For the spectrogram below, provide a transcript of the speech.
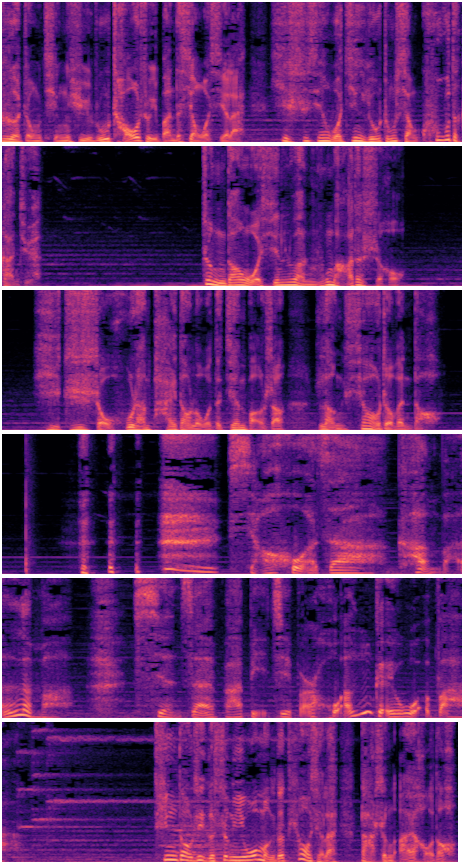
各种情绪如潮水般的向我袭来，一时间我竟有种想哭的感觉。正当我心乱如麻的时候。一只手忽然拍到了我的肩膀上，冷笑着问道：“ 小伙子，看完了吗？现在把笔记本还给我吧。”听到这个声音，我猛地跳起来，大声哀嚎道：“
